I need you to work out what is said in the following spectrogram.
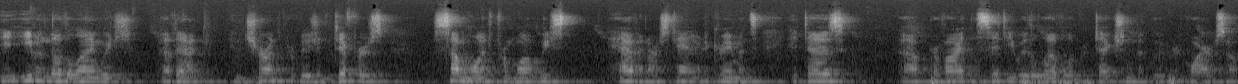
e- even though the language of that insurance provision differs somewhat from what we have in our standard agreements, it does uh, provide the city with a level of protection that we require. So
